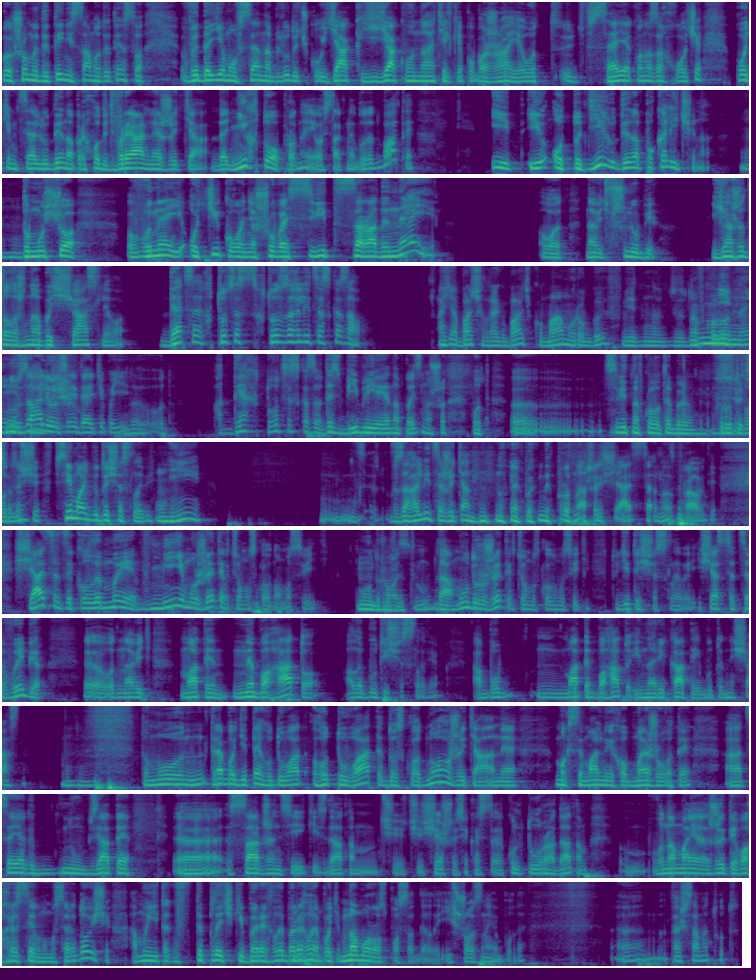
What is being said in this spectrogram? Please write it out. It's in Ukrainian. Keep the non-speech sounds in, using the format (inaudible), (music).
Бо якщо ми дитині з самого дитинства видаємо все на блюдечку, як, як вона тільки побажає, от е, все, як вона захоче, потім ця людина приходить в реальне життя, де ніхто про неї ось так не буде дбати, і, і от тоді людина покалічена. Мгм. Тому що в неї очікування, що весь світ заради неї, от, навіть в шлюбі, я же должна бути щаслива. Де це? Хто це хто взагалі це сказав? А я бачила, як батько маму робив від навколо Ні. неї. Ну, взагалі, оця ідея, типу, Да. от, а де хто це сказав? Десь в Біблії є написано, що от, е, Світ навколо тебе крутиться. от, да? ще- всі мають бути щасливі. Мгм. Ні. Взагалі, це життя (laughs) ну, якби не про наше щастя, насправді. Щастя це коли ми вміємо жити в цьому складному світі. Мудро Ось, жити. да, мудро жити в цьому складному світі, тоді ти щасливий. І щастя це вибір. Е, От навіть мати небагато, але бути щасливим. Або мати багато і нарікати, і бути нещасним. Мгм. Тому треба дітей готувати, готувати до складного життя, а не максимально їх обмежувати. А це як ну, взяти е, саджанці, якісь, да, там, чи, чи ще щось, якась е, культура, да, там, вона має жити в агресивному середовищі, а ми її так в теплички берегли, берегли, а потім на мороз посадили. І що з нею буде? Е, те ж саме тут.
